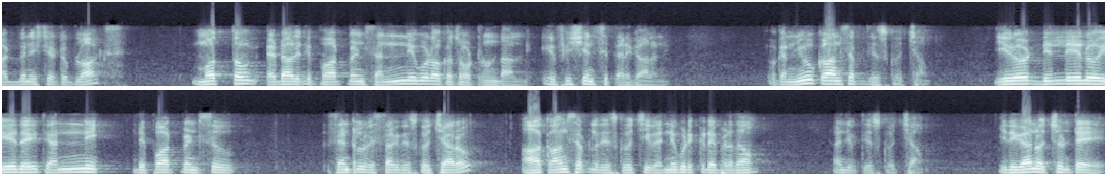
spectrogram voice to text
అడ్మినిస్ట్రేటివ్ బ్లాక్స్ మొత్తం ఎడాది డిపార్ట్మెంట్స్ అన్నీ కూడా ఒక చోట ఉండాలని ఎఫిషియన్సీ పెరగాలని. ఒక న్యూ కాన్సెప్ట్ తీసుకొచ్చాం. ఈరోజు ఢిల్లీలో ఏదైతే అన్ని డిపార్ట్మెంట్స్ సెంట్రల్ విస్తాకు తీసుకొచ్చారో ఆ కాన్సెప్ట్లు తీసుకొచ్చి ఇవన్నీ కూడా ఇక్కడే పెడదాం అని చెప్పి తీసుకొచ్చాం. ఇది కానీ వచ్చుంటే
